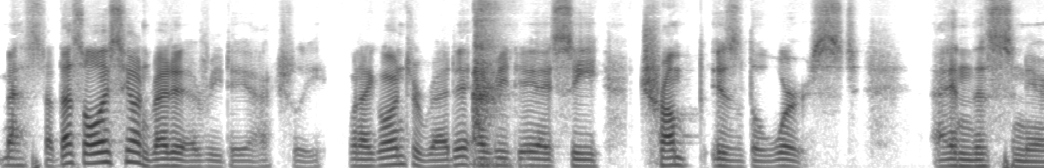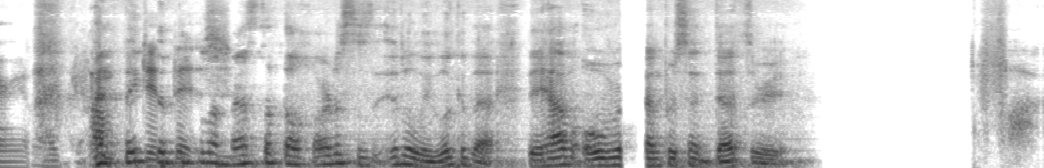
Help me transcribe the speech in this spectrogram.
messed up. That's all I see on Reddit every day. Actually, when I go into Reddit every day, I see Trump is the worst in this scenario. Like I think did the this. people that messed up the hardest is Italy. Look at that. They have over 10% death rate. Fuck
